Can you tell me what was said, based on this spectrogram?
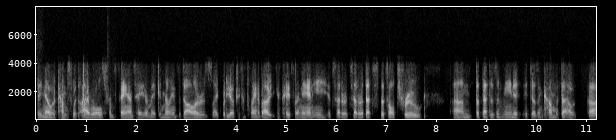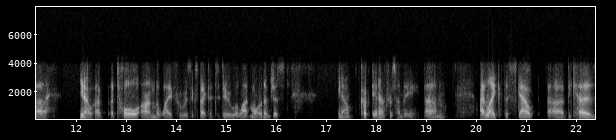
they know it comes with eye rolls from fans. Hey, you're making millions of dollars. Like, what do you have to complain about? You can pay for a nanny, et cetera, et cetera. That's that's all true, um, but that doesn't mean it it doesn't come without uh, you know a, a toll on the wife who is expected to do a lot more than just you know cook dinner for somebody. Um, I like the scout uh, because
